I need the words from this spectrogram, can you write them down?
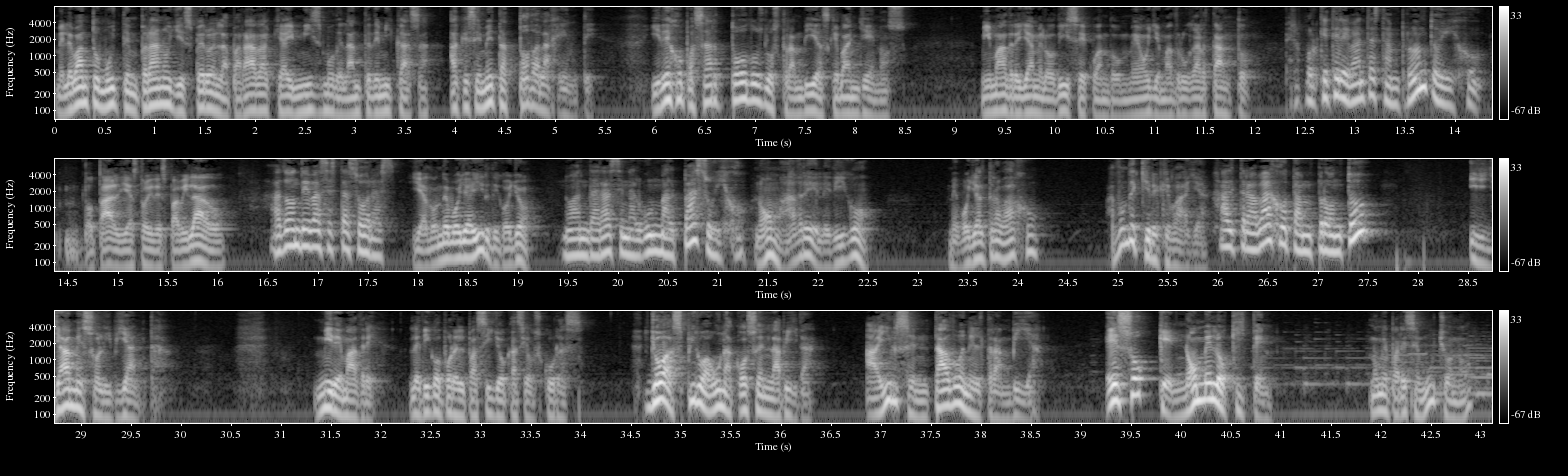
Me levanto muy temprano y espero en la parada que hay mismo delante de mi casa a que se meta toda la gente, y dejo pasar todos los tranvías que van llenos. Mi madre ya me lo dice cuando me oye madrugar tanto. ¿Pero por qué te levantas tan pronto, hijo? Total, ya estoy despabilado. ¿A dónde vas estas horas? ¿Y a dónde voy a ir? digo yo. No andarás en algún mal paso, hijo. No, madre, le digo. Me voy al trabajo. ¿A dónde quiere que vaya? ¿Al trabajo tan pronto? Y ya me solivianta. Mire, madre, le digo por el pasillo casi a oscuras. Yo aspiro a una cosa en la vida, a ir sentado en el tranvía. Eso que no me lo quiten. No me parece mucho, ¿no?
